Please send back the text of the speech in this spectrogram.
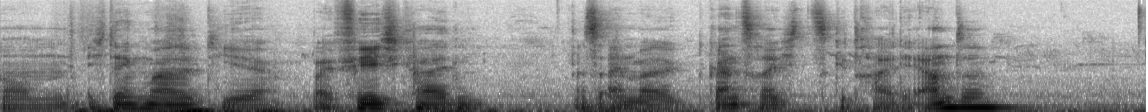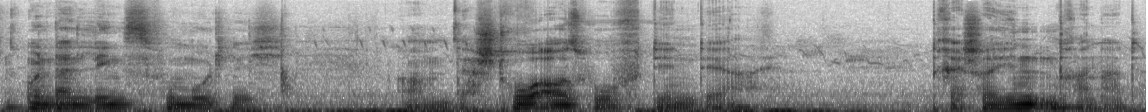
ähm, ich denke mal, die bei Fähigkeiten, ist einmal ganz rechts Getreideernte, und dann links vermutlich ähm, der Strohauswurf, den der Drescher hinten dran hat.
